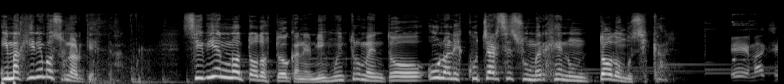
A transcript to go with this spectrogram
Imaginemos una orquesta. Si bien no todos tocan el mismo instrumento, uno al escuchar se sumerge en un todo musical. Eh, Maxi,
